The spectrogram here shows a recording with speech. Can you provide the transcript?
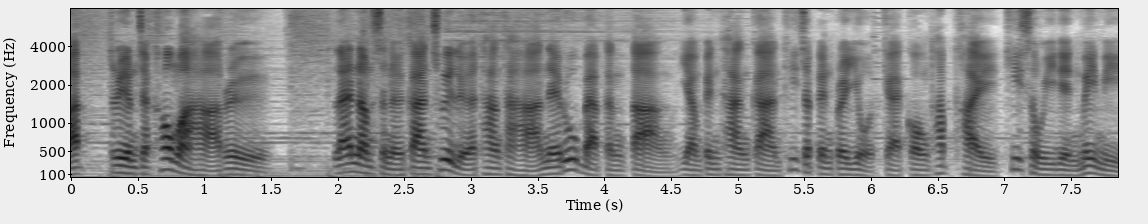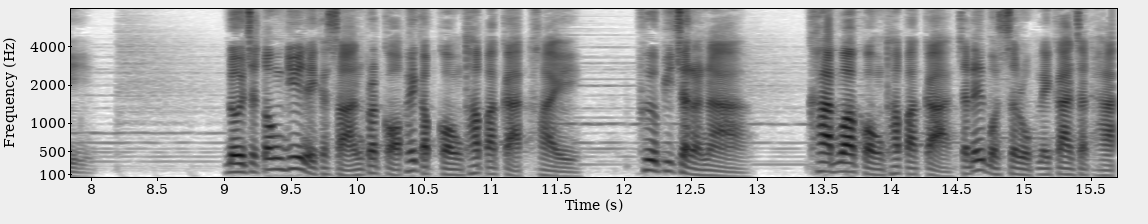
รัฐเตรียมจะเข้ามาหารือ และนำเสนอการช่วยเหลือทางทหารในรูปแบบต่างๆ อย่างเป็นทางการที่จะเป็นประโยชน์แก่กองทัพไทยที่สวีเดนไม่มี โดยจะต้องยื่นเอกสารประกอบให้กับกองทัพอากาศไทย เพื่อพิจารณา คาดว่ากองทัพอากาศจะได้บทสรุปในการจัดหา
